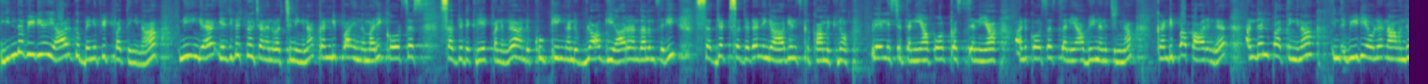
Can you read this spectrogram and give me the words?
இந்த வீடியோ யாருக்கு பெனிஃபிட் பார்த்தீங்கன்னா நீங்கள் எஜுகேஷ்னல் சேனல் வச்சுருந்தீங்கன்னா கண்டிப்பாக இந்த மாதிரி கோர்சஸ் சப்ஜெக்டை க்ரியேட் பண்ணுங்கள் அண்டு குக்கிங் அண்டு vlog யாராக இருந்தாலும் சரி சப்ஜெக்ட் சப்ஜெக்டாக நீங்கள் ஆடியன்ஸ்க்கு காமிக்கணும். பிளேலிஸ்ட்டு தனியாக போட்காஸ்ட் தனியாக அண்டு கோர்சஸ் தனியாக அப்படின்னு நினச்சிங்கன்னா கண்டிப்பாக பாருங்கள் அண்ட் தென் பார்த்தீங்கன்னா இந்த வீடியோவில் நான் வந்து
